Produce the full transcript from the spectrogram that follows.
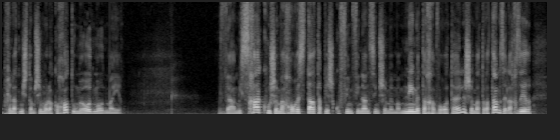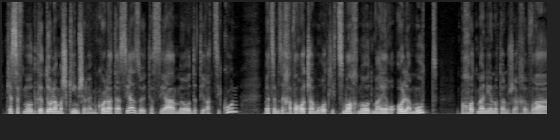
מבחינת משתמשים או לקוחות הוא מאוד מאוד מהיר. והמשחק הוא שמאחורי סטארט-אפ יש גופים פיננסיים שמממנים את החברות האלה, שמטרתם זה להחזיר כסף מאוד גדול למשקיעים שלהם. כל התעשייה הזו היא תעשייה מאוד עתירת סיכון. בעצם זה חברות שאמורות לצמוח מאוד מהר או למות. פחות מעניין אותנו שהחברה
